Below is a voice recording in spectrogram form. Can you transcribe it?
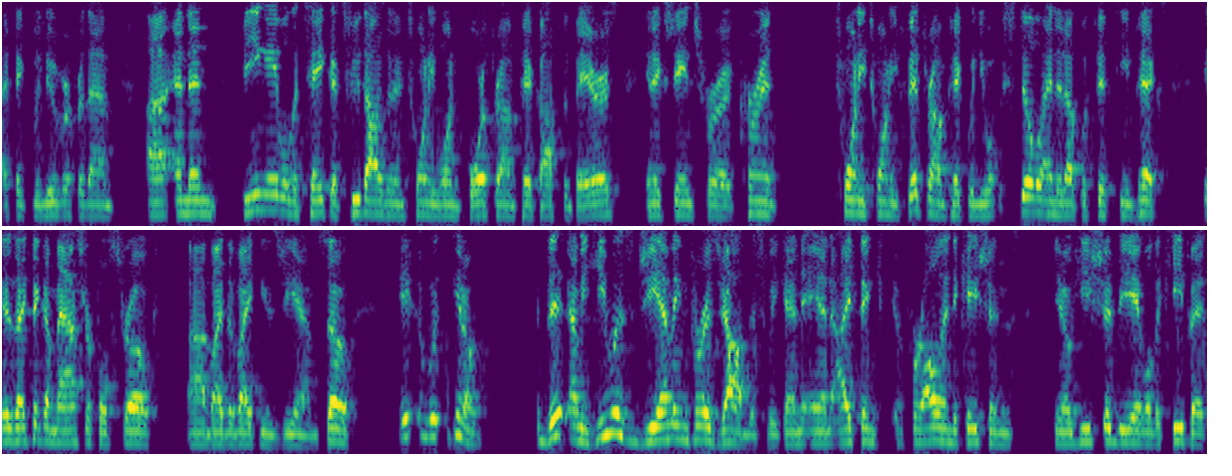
I think, maneuver for them. Uh, and then being able to take a 2021 fourth round pick off the Bears in exchange for a current 2020 fifth round pick when you still ended up with 15 picks is, I think, a masterful stroke uh, by the Vikings GM. So, it, you know, th- I mean, he was GMing for his job this weekend, and I think for all indications, you know, he should be able to keep it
